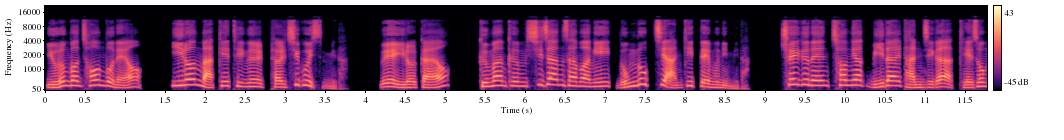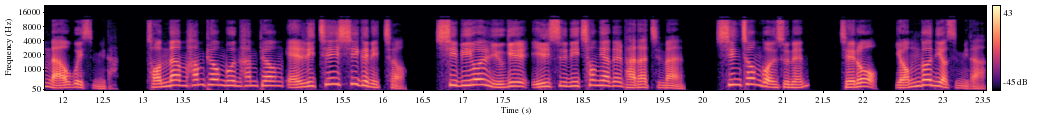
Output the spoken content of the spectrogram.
이런 건 처음 보네요. 이런 마케팅을 펼치고 있습니다. 왜 이럴까요? 그만큼 시장 상황이 녹록지 않기 때문입니다. 최근엔 청약 미달 단지가 계속 나오고 있습니다. 전남 한평군 한평 엘리트 시그니처 12월 6일 1순위 청약을 받았지만 신청 건수는 제로 0건이었습니다.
